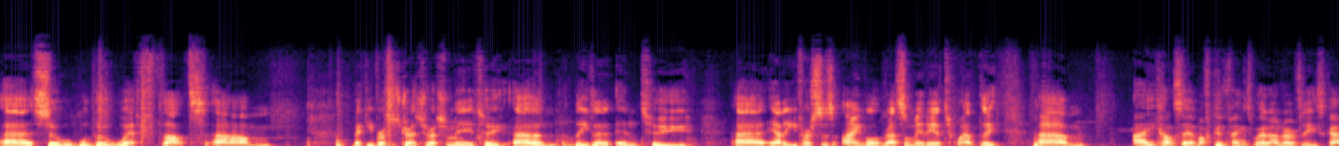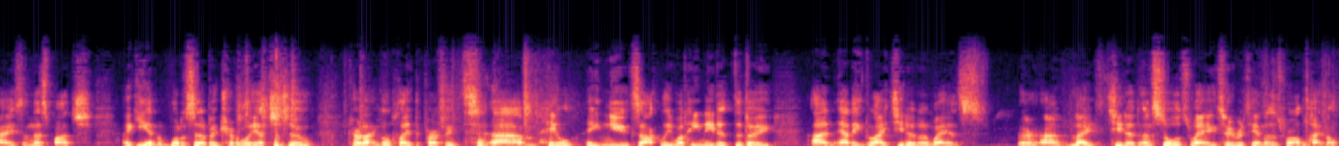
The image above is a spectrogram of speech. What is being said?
Uh, so we'll go with that. Um, Mickie versus Trish WrestleMania 2 and leading into uh, Eddie versus Angle at WrestleMania 20. Um, I can't say enough good things about either of these guys. In this match, again, what I said about Triple H. So, Kurt Angle played the perfect um, heel. He knew exactly what he needed to do, and Eddie lied, cheated, and ways, or uh, lied, cheated, and stole his way to retain his world title,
